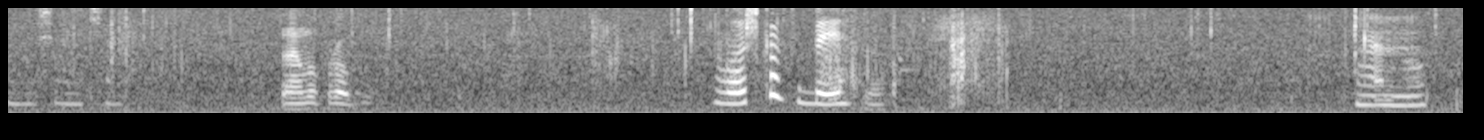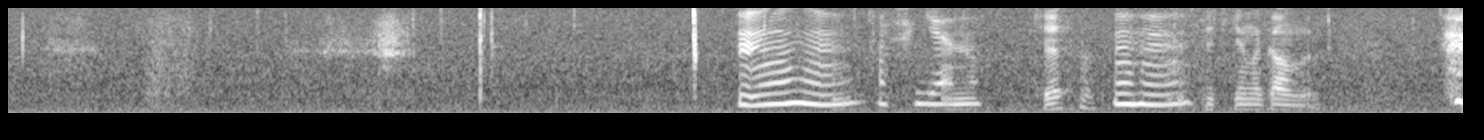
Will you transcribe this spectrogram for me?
Більше нічим. Треба пробувати. Ложка в тебе є? А ну. Угу, офігенно. Чесно? Угу. Тільки на камеру.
